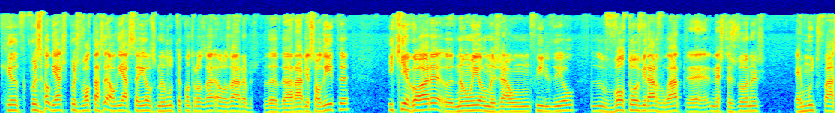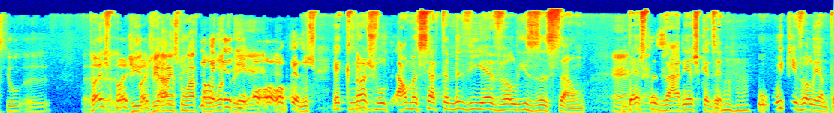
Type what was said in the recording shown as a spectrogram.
que depois, aliás, depois volta a aliar-se a eles na luta contra os, os árabes da, da, Arábia Saudita e que agora, não ele, mas já um filho dele, voltou a virar de lado eh, nestas zonas. É muito fácil uh, Pois, pois, pois virarem-se de um lado não, para o outro. E, e, oh, oh, Pedro, é que nós há uma certa medievalização é, destas é. áreas, quer dizer, uhum. o, o, equivalente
